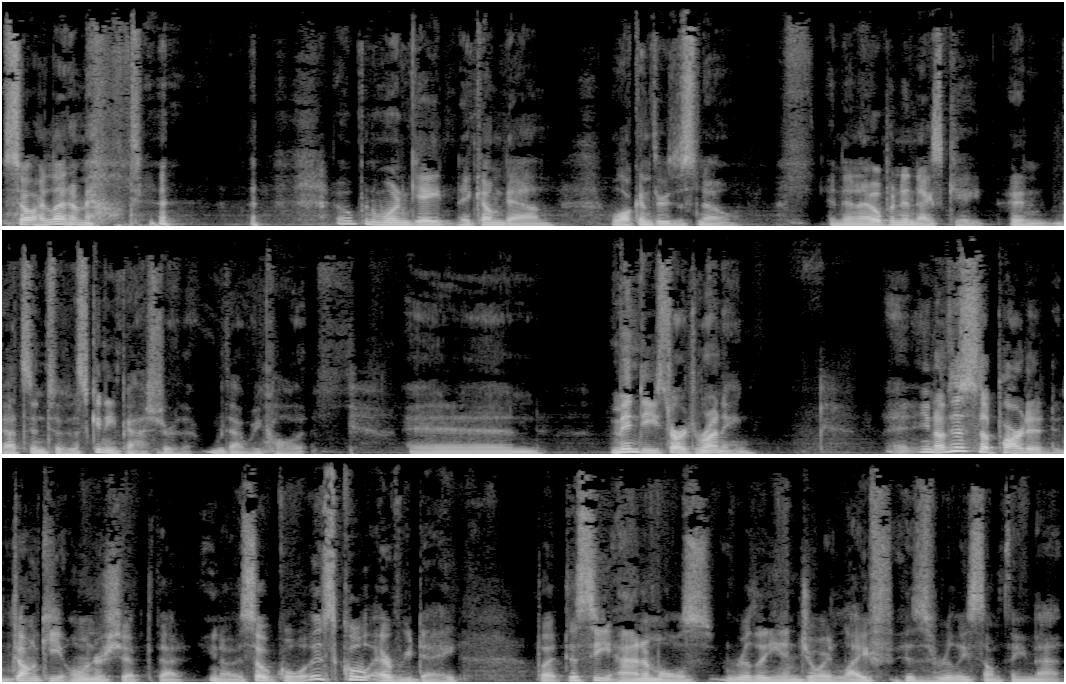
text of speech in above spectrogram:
so I let them out. I open one gate, they come down, walking through the snow. And then I open the next gate, and that's into the skinny pasture that, that we call it. And Mindy starts running. And, you know, this is the part of donkey ownership that, you know, is so cool. It's cool every day, but to see animals really enjoy life is really something that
